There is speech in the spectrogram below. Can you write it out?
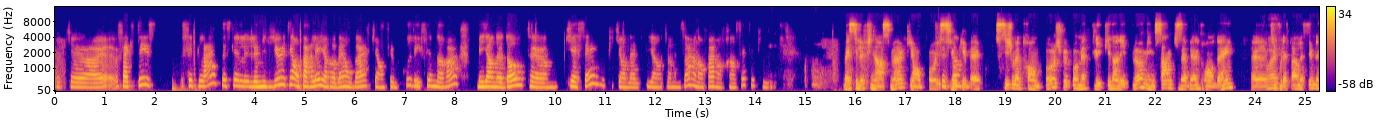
Fait que, euh, fait que, tu sais, c'est plate parce que le, le milieu, tu sais, on parlait, il y a Robin Aubert qui en fait beaucoup des films d'horreur, mais il y en a d'autres euh, qui essayent puis qui ont, de la, ont- qui ont de la misère à en faire en français, tu sais, puis Ben, c'est le financement qu'ils n'ont pas ici ça. au Québec. Si je me trompe pas, je veux pas mettre les pieds dans les plats, mais il me semble qu'Isabelle Grondin, euh, Ouais. qui voulait faire le film le,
